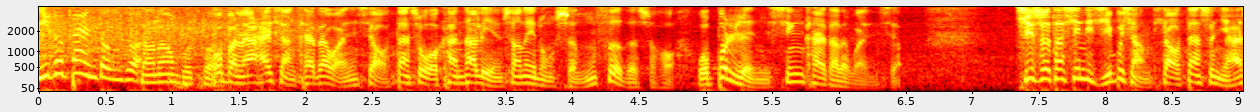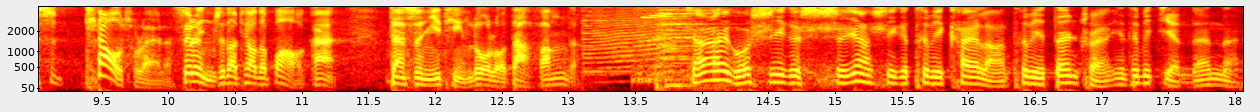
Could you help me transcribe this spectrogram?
一个半动作，相当不错。我本来还想开他玩笑，但是我看他脸上那种神色的时候，我不忍心开他的玩笑。其实他心里极不想跳，但是你还是跳出来了。虽然你知道跳的不好看，但是你挺落落大方的。像爱国是一个，实际上是一个特别开朗、特别单纯也特别简单的。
